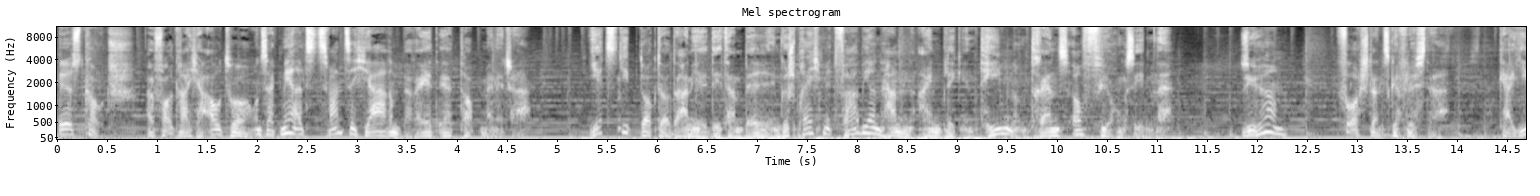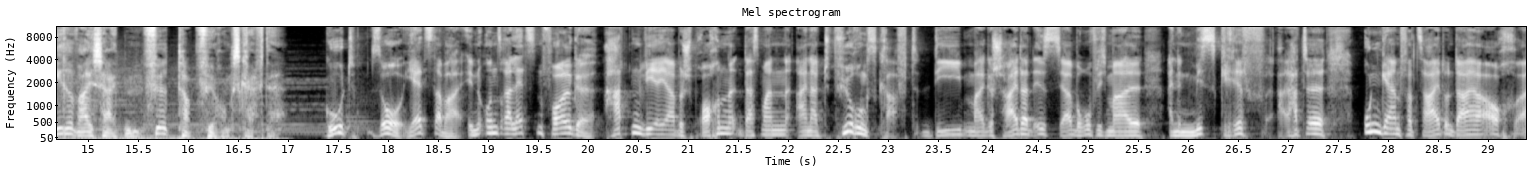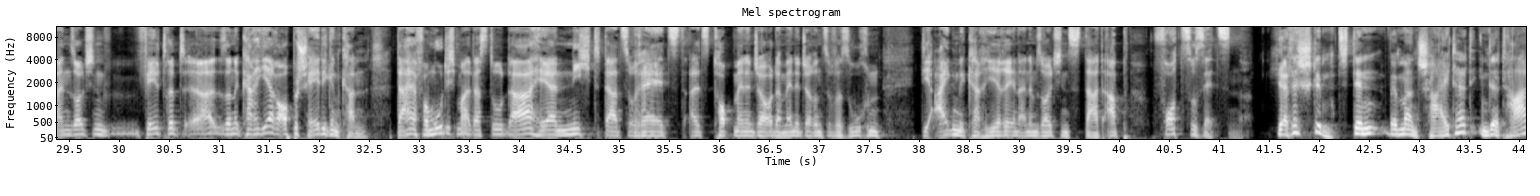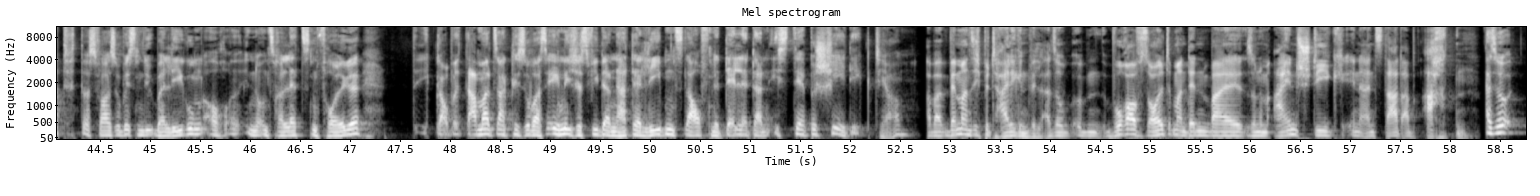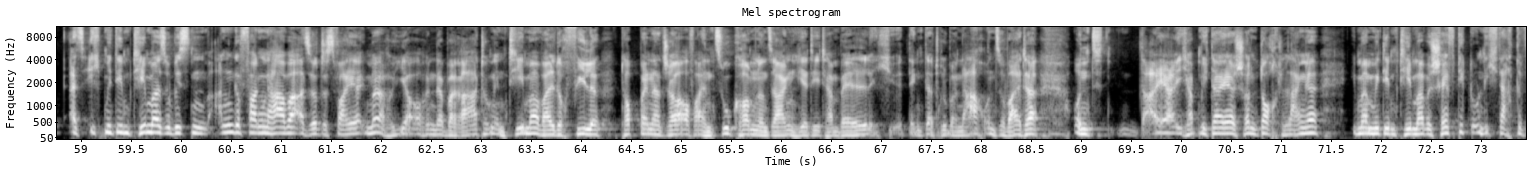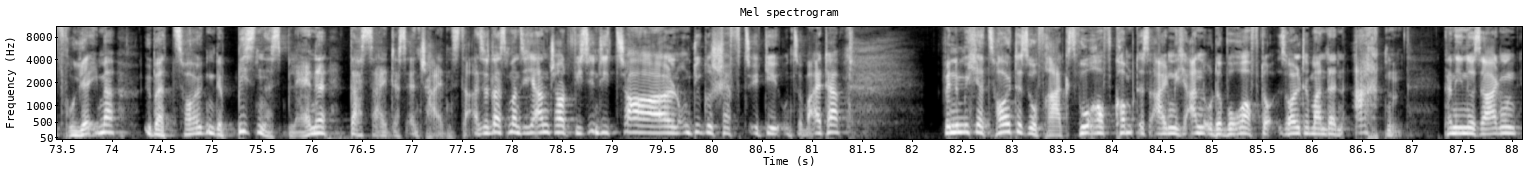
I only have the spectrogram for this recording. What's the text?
Er ist Coach, erfolgreicher Autor und seit mehr als 20 Jahren berät er Top-Manager. Jetzt gibt Dr. Daniel Detambell im Gespräch mit Fabian Hannen Einblick in Themen und Trends auf Führungsebene. Sie hören Vorstandsgeflüster Karriereweisheiten für Top-Führungskräfte. Gut, so, jetzt aber. In unserer letzten Folge hatten wir ja besprochen, dass man einer Führungskraft, die mal gescheitert ist, ja, beruflich mal einen Missgriff hatte, ungern verzeiht und daher auch einen solchen Fehltritt, ja, so eine Karriere auch beschädigen kann. Daher vermute ich mal, dass du daher nicht dazu rätst, als Topmanager oder Managerin zu versuchen, die eigene Karriere in einem solchen Start-up fortzusetzen. Ja, das stimmt. Denn wenn man scheitert, in der Tat, das war so ein bisschen die Überlegung auch in unserer letzten Folge, ich glaube, damals sagte ich sowas ähnliches wie, dann hat der Lebenslauf eine Delle, dann ist der beschädigt, ja. Aber wenn man sich beteiligen will, also ähm, worauf sollte man denn bei so einem Einstieg in ein Startup achten? Also als ich mit dem Thema so ein bisschen angefangen habe, also das war ja immer hier auch in der Beratung ein Thema, weil doch viele Topmanager auf einen zukommen und sagen, hier die Tambell, ich denke darüber nach und so weiter. Und daher, ich habe mich daher schon doch lange immer mit dem Thema beschäftigt und ich dachte früher immer, überzeugende Businesspläne, das sei das Entscheidendste. Also dass man sich anschaut, wie sind die Zahlen und die Geschäftsidee und so weiter. Wenn du mich jetzt heute so fragst, worauf kommt es eigentlich an oder worauf sollte man denn achten, kann ich nur sagen,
